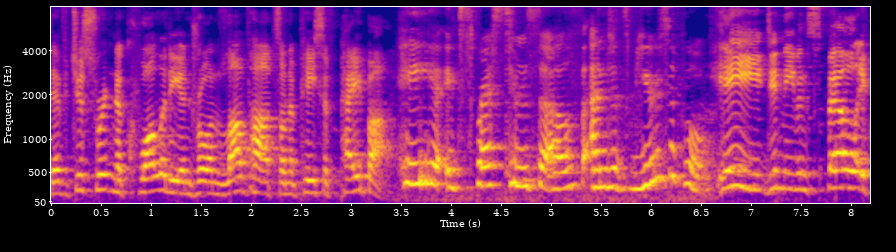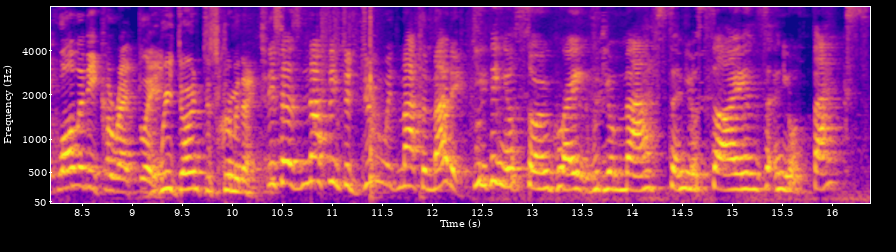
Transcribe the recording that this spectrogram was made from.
They've just written equality and drawn love hearts on a piece of paper. He expressed himself, and it's beautiful. He didn't even spell equality correctly. We don't discriminate. this has nothing to do with mathematics. You think you're so great with your maths and your science and your facts?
